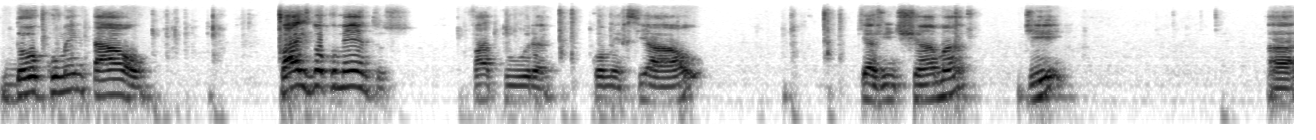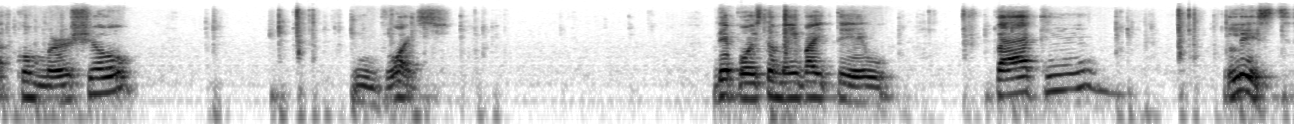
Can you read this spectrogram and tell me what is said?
documental. Quais documentos? Fatura comercial, que a gente chama de uh, commercial invoice. Depois também vai ter o packing list,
